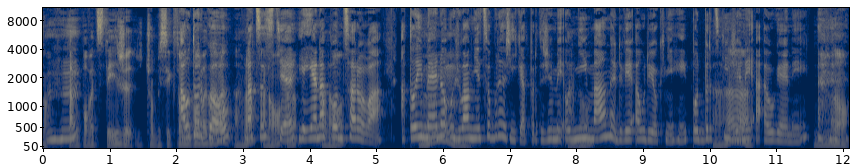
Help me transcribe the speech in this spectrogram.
No, mm-hmm. tam povedz ty, že čo by si k tomu Autorkou ano, na cestě ano, ano, je Jana ano. Poncarová. A to jméno mm. už vám něco bude říkat, protože my od ano. ní máme dvě audioknihy, Podbrdský Aha. ženy a Eugény. No.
